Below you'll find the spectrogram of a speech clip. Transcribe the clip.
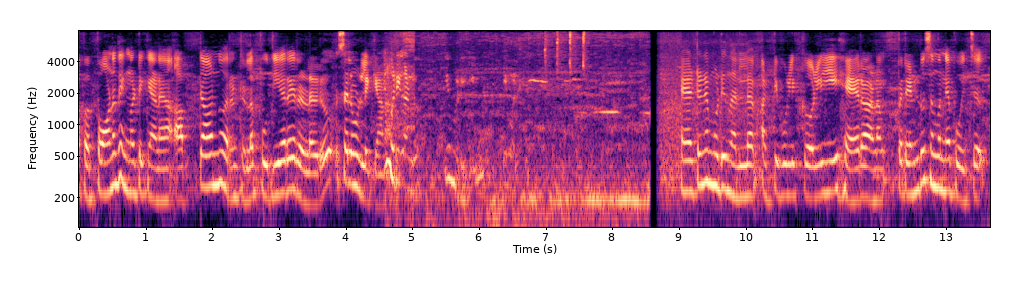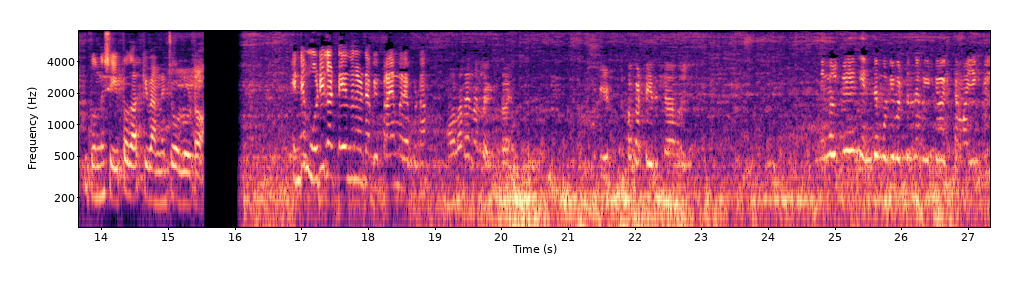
അപ്പം പോണത് എങ്ങോട്ടേക്കാണ്? അപ് ടൗൺ എന്ന് പറഞ്ഞിട്ടുള്ള പുതിയറയിലുള്ള ഒരു സലൂണിലേക്കാണ് മുടി കണ്ടു? ഈ മുടി ഈ മുടി. ഏട്ടന്റെ മുടി നല്ല അടിപൊളി കേളി ഹെയർ ആണ്. ഇപ്പം രണ്ടു ദിവസം മുന്നേ പോയിട്ട് ഒന്ന് ഷേപ്പൊക്കെ ആക്കി വന്നിട്ടുള്ളൂ കേട്ടോ എന്റെ മുടി കട്ട് ചെയ്യുന്ന അഭിപ്രായം പറയപ്പെടാം വളരെ നല്ല അഭിപ്രായം. എപ്പോൾ കട്ട് ചെയ്തില്ല നിങ്ങൾക്ക് എന്റെ മുടി വെട്ടുന്ന വീഡിയോ ഇഷ്ടമായെങ്കിൽ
